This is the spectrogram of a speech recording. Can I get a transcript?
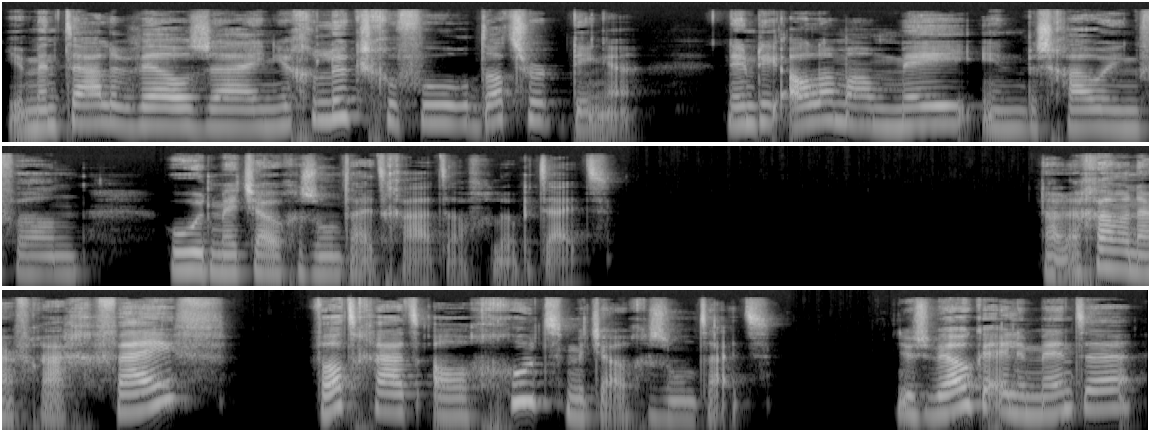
je mentale welzijn, je geluksgevoel, dat soort dingen. Neem die allemaal mee in beschouwing van hoe het met jouw gezondheid gaat de afgelopen tijd. Nou, dan gaan we naar vraag 5. Wat gaat al goed met jouw gezondheid? Dus welke elementen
